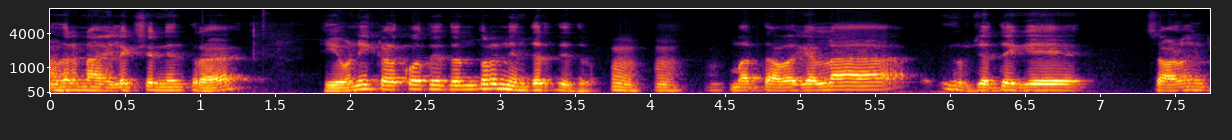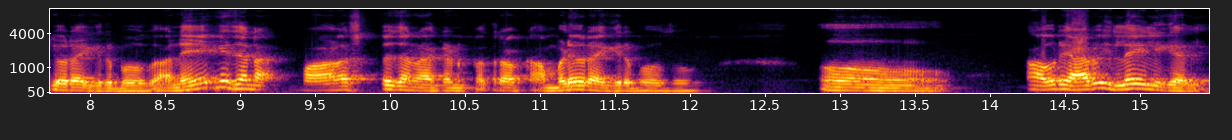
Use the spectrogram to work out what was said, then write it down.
ಅಂದ್ರೆ ನಾವು ಎಲೆಕ್ಷನ್ ನಿಂತ್ರ ಠೇವಣಿ ಕಳ್ಕೊತಿದ್ದಂತರೂ ನಿಂದಿರ್ತಿದ್ರು. ಮತ್ತು ಅವಾಗೆಲ್ಲ ಇವ್ರ ಜೊತೆಗೆ ಸಾಳುಂಕಿಯವರಾಗಿರ್ಬೋದು ಅನೇಕ ಜನ ಭಾಳಷ್ಟು ಜನ ಗಣಪತರಾವ್ ಕಾಂಬಳಿಯವರಾಗಿರ್ಬೋದು ಅವ್ರು ಯಾರೂ ಇಲ್ಲ ಇಲ್ಲಿಗ ಅಲ್ಲಿ.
